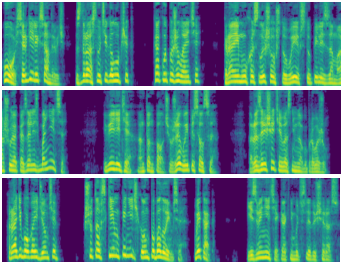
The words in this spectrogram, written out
«О, Сергей Александрович! Здравствуйте, голубчик! Как вы поживаете? Краем уха слышал, что вы вступились за Машу и оказались в больнице. Видите, Антон Павлович, уже выписался. Разрешите, вас немного провожу. Ради бога, идемте. Шутовским коньячком побалуемся. Вы как? Извините, как-нибудь в следующий раз.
